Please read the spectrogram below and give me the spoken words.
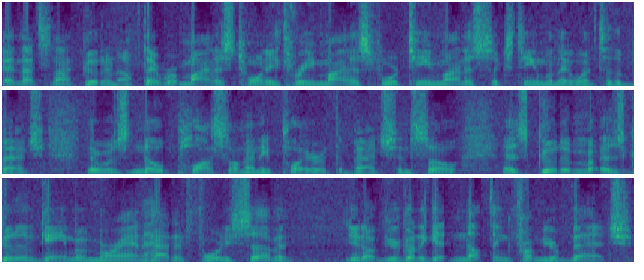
and that's not good enough. They were minus 23, minus 14, minus 16 when they went to the bench. There was no plus on any player at the bench, and so as good a, as good a game as Morant had at 47, you know, if you're going to get nothing from your bench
